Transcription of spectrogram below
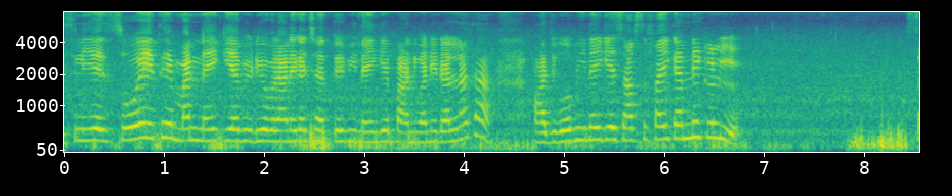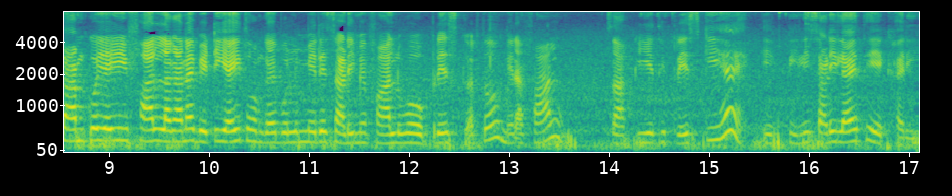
इसलिए सोए थे, मन नहीं किया वीडियो बनाने का, छत पे भी नहीं गए, पानी वानी डालना था। आज वो भी नहीं गए साफ़ सफ़ाई करने के लिए। शाम को यही फाल लगाना, बेटी आई तो हम गए, बोलो, मेरे साड़ी में फाल, वो प्रेस कर दो, मेरा फाल। साफ़ किए थे प्रेस की है, एक पीली साड़ी लाए थे, एक हरी।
